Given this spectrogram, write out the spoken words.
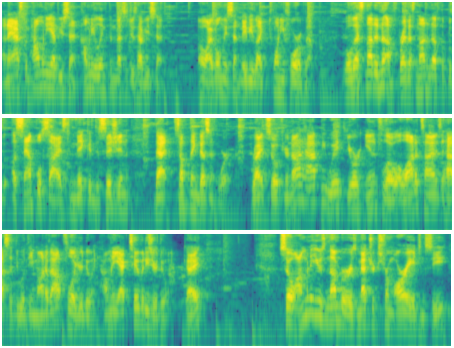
And I ask them, how many have you sent? How many LinkedIn messages have you sent? Oh, I've only sent maybe like 24 of them. Well, that's not enough, right? That's not enough of a sample size to make a decision that something doesn't work, right? So if you're not happy with your inflow, a lot of times it has to do with the amount of outflow you're doing, how many activities you're doing, okay? So I'm gonna use numbers, metrics from our agency,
